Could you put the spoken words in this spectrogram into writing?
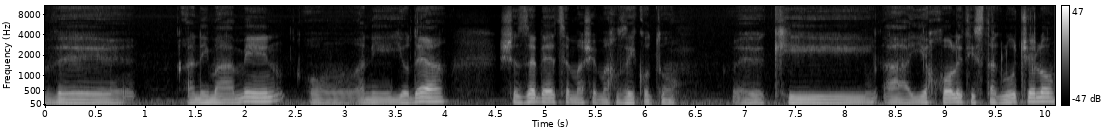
ואני מאמין, או אני יודע שזה בעצם מה שמחזיק אותו. אה, כי היכולת הסתגלות שלו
